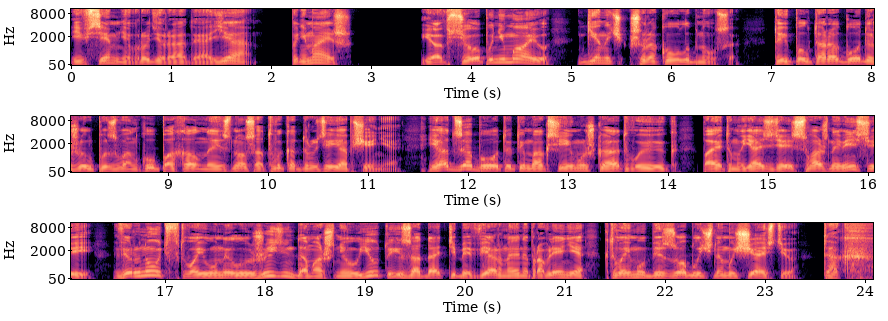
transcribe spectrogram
И все мне вроде рады, а я... Понимаешь?» «Я все понимаю», — Геныч широко улыбнулся. «Ты полтора года жил по звонку, пахал на износ, отвык от друзей и общения. И от заботы ты, Максимушка, отвык. Поэтому я здесь с важной миссией — вернуть в твою унылую жизнь домашний уют и задать тебе верное направление к твоему безоблачному счастью». «Так,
